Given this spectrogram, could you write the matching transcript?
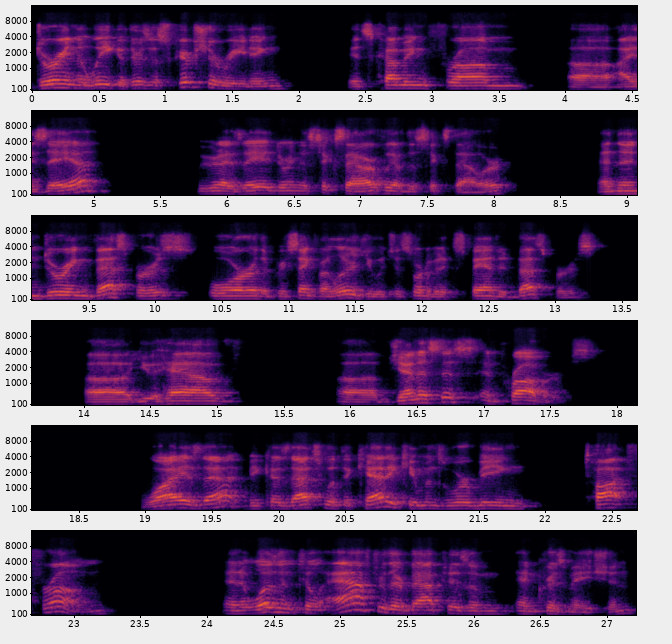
during the week, if there's a scripture reading, it's coming from uh, Isaiah. We read Isaiah during the sixth hour, if we have the sixth hour. And then during Vespers or the Presanctified Liturgy, which is sort of an expanded Vespers, uh, you have uh, Genesis and Proverbs. Why is that? Because that's what the catechumens were being taught from. And it wasn't until after their baptism and chrismation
